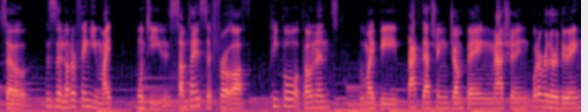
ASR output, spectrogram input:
So this is another thing you might want to use sometimes to throw off people, opponents, who might be backdashing, jumping, mashing, whatever they're doing.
